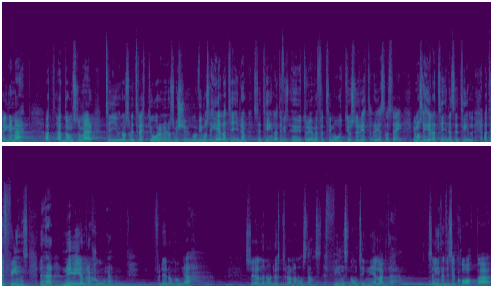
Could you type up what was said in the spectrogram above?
Hänger ni med? Att, att de som är 10, de som är 30 år nu, de som är 20 år, vi måste hela tiden se till att det finns utrymme för Timoteus att resa sig. Vi måste hela tiden se till att det finns den här nya generationen. För det är de unga sönerna och döttrarna någonstans. Det finns någonting nedlagt där. Säg inte att vi ska kapa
